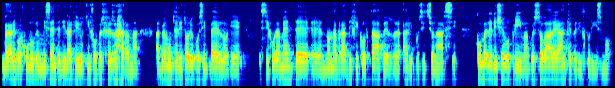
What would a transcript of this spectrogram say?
magari qualcuno che mi sente dirà che io tifo per Ferrara, ma abbiamo un territorio così bello che sicuramente eh, non avrà difficoltà per, a riposizionarsi. Come le dicevo prima, questo vale anche per il turismo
